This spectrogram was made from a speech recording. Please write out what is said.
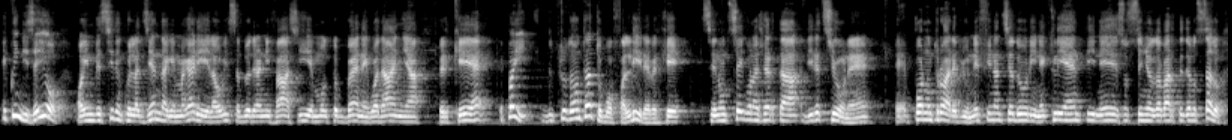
E quindi se io ho investito in quell'azienda che magari l'avevo vista due o tre anni fa, sì, è molto bene, guadagna perché è, e poi tutto da un tratto può fallire perché se non segue una certa direzione eh, può non trovare più né finanziatori né clienti né sostegno da parte dello Stato.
